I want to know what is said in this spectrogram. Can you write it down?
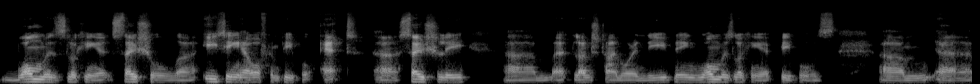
one was looking at social uh, eating, how often people ate uh, socially um, at lunchtime or in the evening. One was looking at people's um, uh,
